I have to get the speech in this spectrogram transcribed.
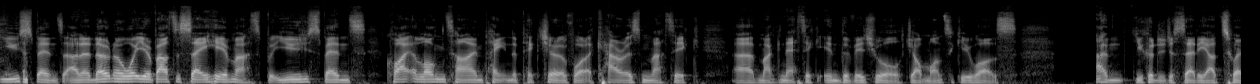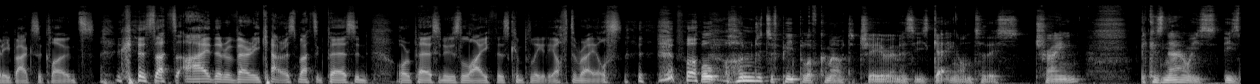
You spent, and I don't know what you're about to say here, Matt, but you spent quite a long time painting a picture of what a charismatic, uh, magnetic individual John Montague was. And you could have just said he had 20 bags of clothes because that's either a very charismatic person or a person whose life is completely off the rails. Well, hundreds of people have come out to cheer him as he's getting onto this train because now he's he's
